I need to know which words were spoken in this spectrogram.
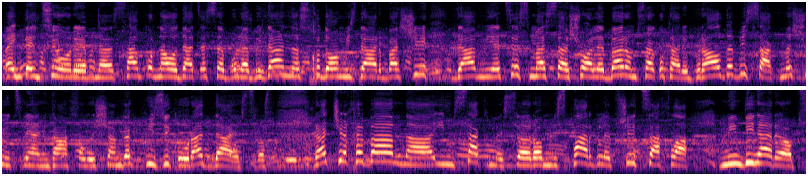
პენტენციური სამკურნალო დაწესებულებიდან სხდომის დარბაზში და მიეცეს მას საშუალება რომ საკუთარი ბრალდების საქმეს შვიდწლიანი განხილვის შემდეგ ფიზიკურად დაესწროს. რაც შეეხება იმ საქმეს რომლის ფარგლებშიც ახლა მიმდინარეობს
